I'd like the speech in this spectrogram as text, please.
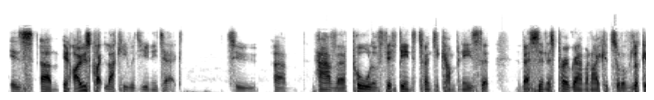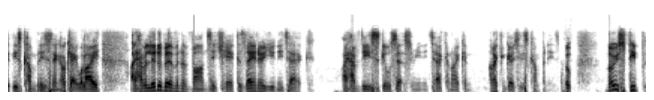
is um, you know I was quite lucky with Unitech to um, have a pool of 15 to 20 companies that invested in this program and i could sort of look at these companies and think okay well i i have a little bit of an advantage here because they know unitech i have these skill sets from unitech and i can and i can go to these companies but most people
